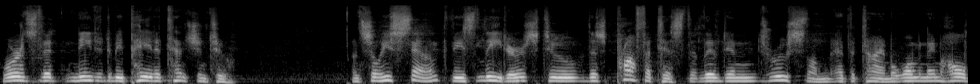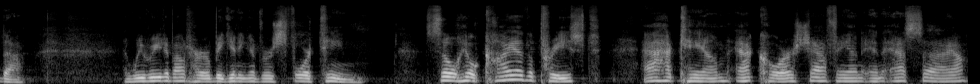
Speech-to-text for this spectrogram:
Words that needed to be paid attention to. And so he sent these leaders to this prophetess that lived in Jerusalem at the time, a woman named Huldah. And we read about her beginning in verse 14. So Hilkiah the priest, Ahikam, Achbor, Shaphan, and Asaiah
